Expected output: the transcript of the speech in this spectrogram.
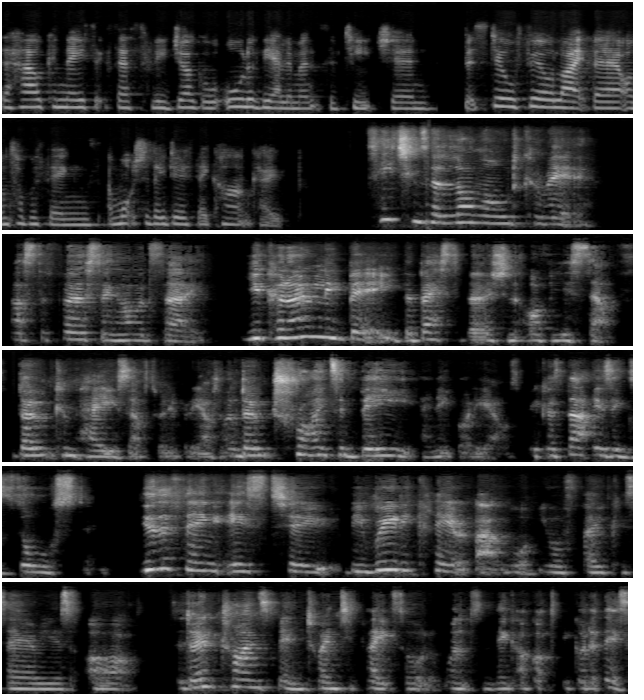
So, how can they successfully juggle all of the elements of teaching but still feel like they're on top of things? And what should they do if they can't cope? Teaching's a long old career. That's the first thing I would say. You can only be the best version of yourself. Don't compare yourself to anybody else and don't try to be anybody else because that is exhausting. The other thing is to be really clear about what your focus areas are. So don't try and spin 20 plates all at once and think, I've got to be good at this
